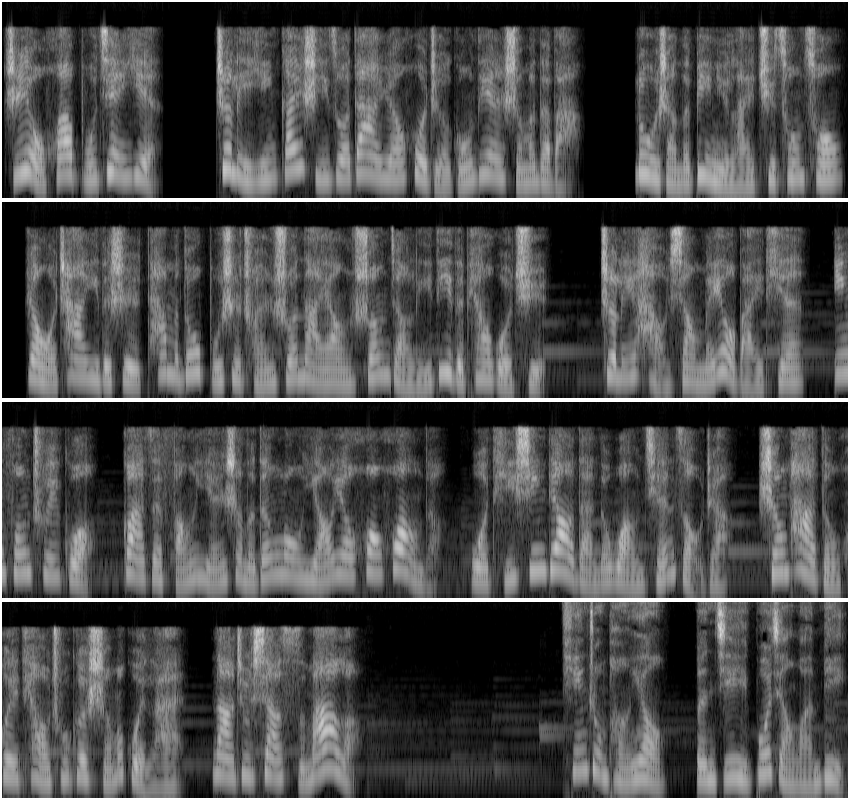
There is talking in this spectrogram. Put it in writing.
只有花不见叶，这里应该是一座大院或者宫殿什么的吧？路上的婢女来去匆匆，让我诧异的是，她们都不是传说那样双脚离地的飘过去，这里好像没有白天，阴风吹过，挂在房檐上的灯笼摇摇晃晃的。我提心吊胆的往前走着，生怕等会跳出个什么鬼来，那就吓死妈了。听众朋友，本集已播讲完毕。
